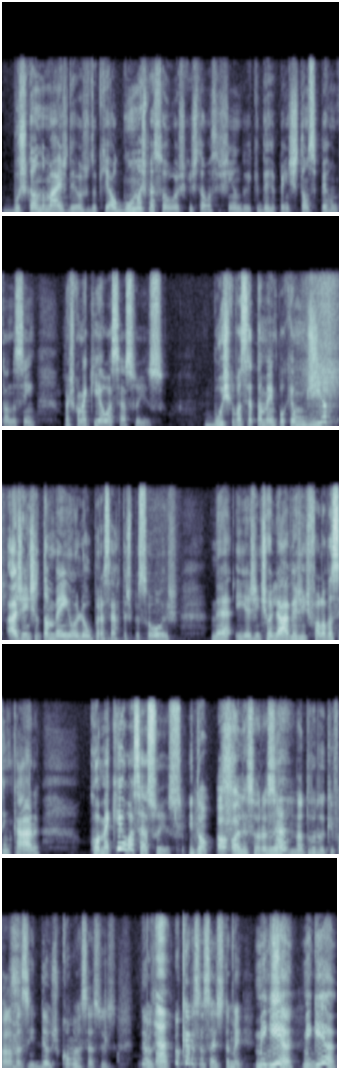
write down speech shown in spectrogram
buscando mais Deus do que algumas pessoas que estão assistindo e que de repente estão se perguntando assim: mas como é que eu acesso isso? Busque você também, porque um dia a gente também olhou para certas pessoas, né? E a gente olhava e a gente falava assim, cara, como é que eu acesso isso? Então, olha essa oração. Na dúvida do que falava assim, Deus, como eu acesso isso? Deus, É. eu quero acessar isso também. Me Não sei, guia, me guia.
